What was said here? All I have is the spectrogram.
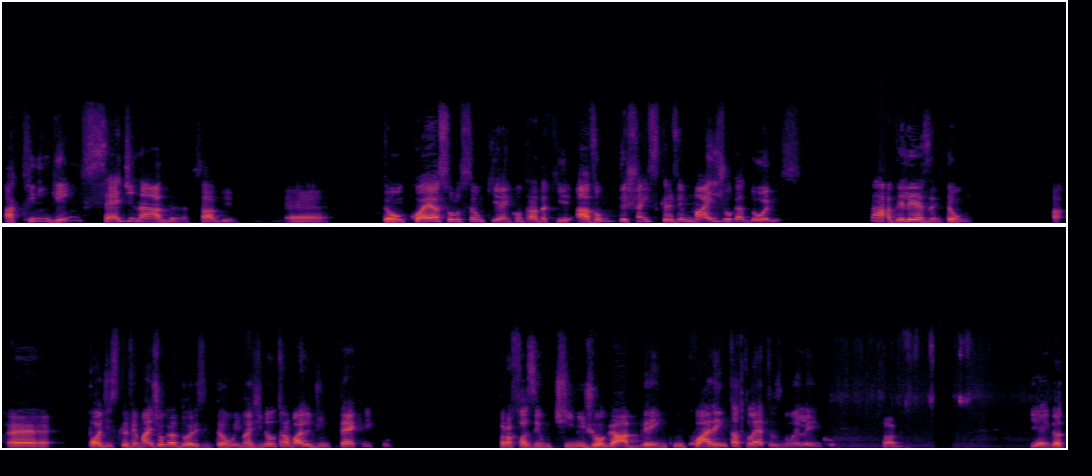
Aqui ninguém cede nada, sabe? É, então, qual é a solução que é encontrada aqui? Ah, vamos deixar inscrever mais jogadores. Ah, beleza. Então, é, pode inscrever mais jogadores. Então, imagina o trabalho de um técnico para fazer um time jogar bem com 40 atletas no elenco, sabe? E ainda,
